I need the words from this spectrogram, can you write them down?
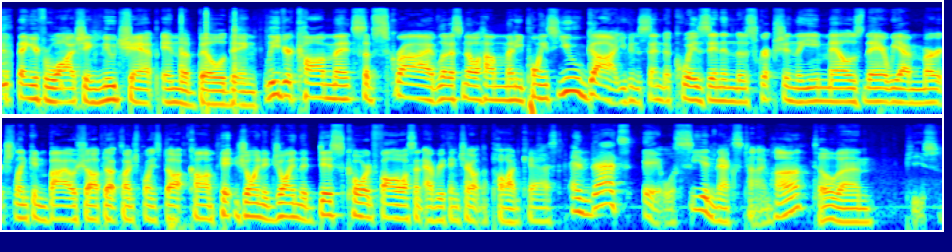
yeah, Thank you for watching. New champ in the building. Leave your comments, subscribe. Let us know how many points you got. You can send a quiz in in the description. The email's there. We have merch. Link in bioshop.clutchpoints.com. Hit join to join the Discord. Follow us on everything. Check out the podcast. And that's it. We'll see you next time, huh? Till then, peace.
